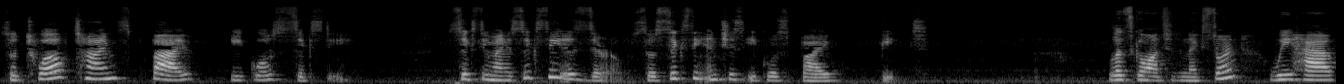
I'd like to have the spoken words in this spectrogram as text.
So 12 times 5 equals 60. 60 minus 60 is 0. So 60 inches equals 5 feet. Let's go on to the next one. We have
